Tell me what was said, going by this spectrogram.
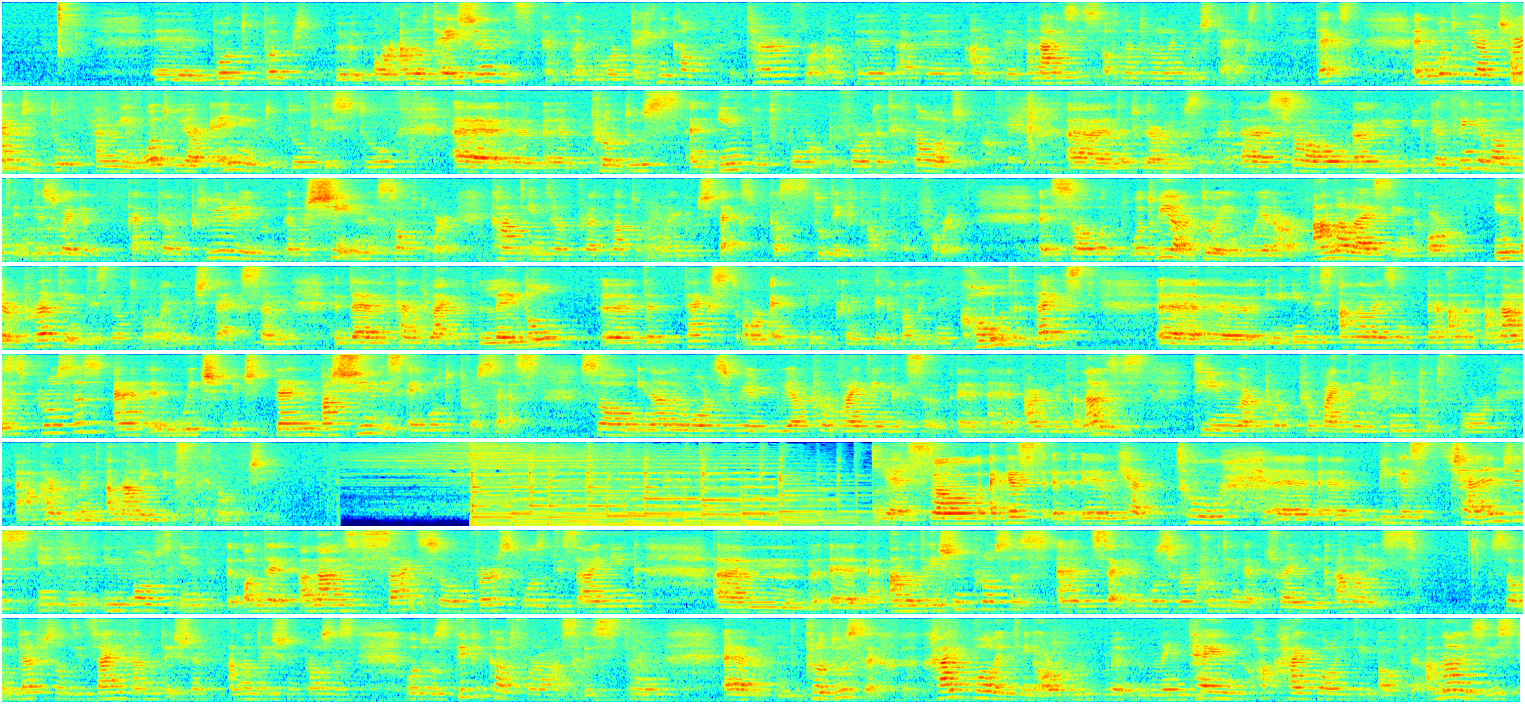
uh, what, what uh, or annotation, it's kind of like more technical term for an, uh, analysis of natural language text. Text, and what we are trying to do, I mean, what we are aiming to do is to uh, uh, produce an input for, for the technology uh, that we are using. so you, you can think about it in this way that clearly the machine, the software, can't interpret natural language text because it's too difficult for, for it. Uh, so what, what we are doing, we are analyzing or interpreting this natural language text and, and then kind of like label uh, the text or and you can think about it encode the text uh, uh, in, in, this analyzing uh, analysis process uh, which which then machine is able to process. So in other words we, we are providing as an argument analysis team we are pro providing input for argument analytics technology Yes, so I guess uh, uh we have two uh, uh, biggest challenges in, in involved in on the analysis side. So first was designing um, annotation process, and second was recruiting and training analysts. So in terms of designing annotation annotation process, what was difficult for us is to um, produce a high quality or maintain high quality of the analysis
